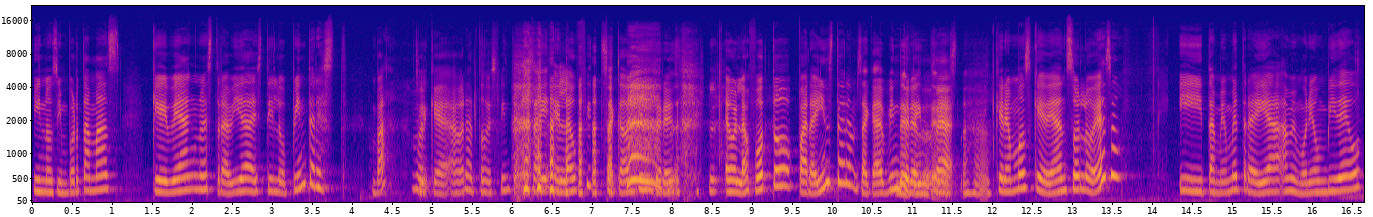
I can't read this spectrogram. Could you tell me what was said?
y nos importa más que vean nuestra vida estilo Pinterest, ¿va? Porque ahora todo es Pinterest. el outfit sacado de Pinterest. O la foto para Instagram sacada de Pinterest. O sea, queremos que vean solo eso. Y también me traía a memoria un video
